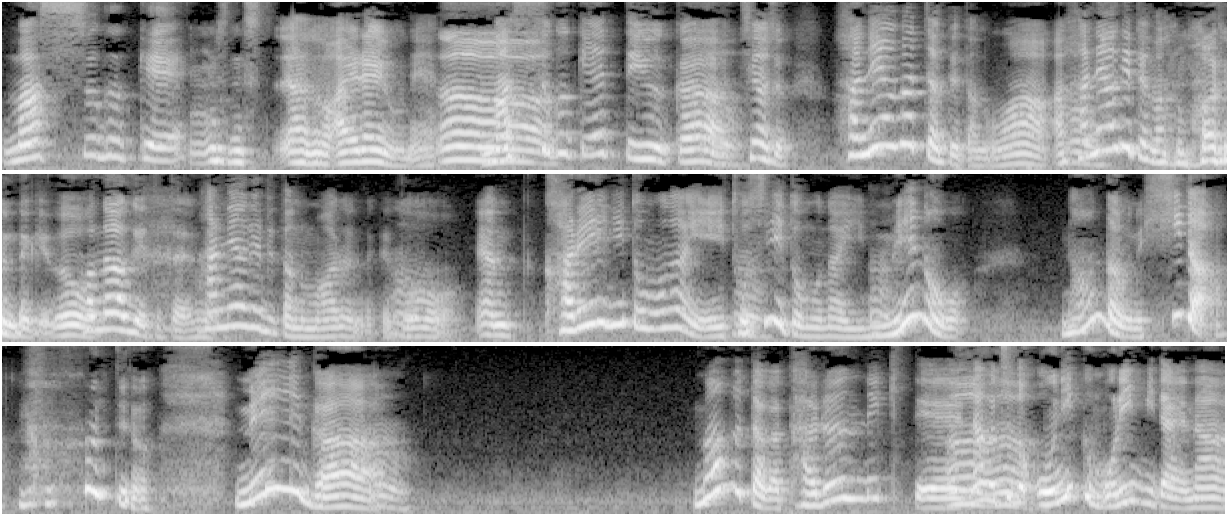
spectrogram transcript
まっすぐ系？うんあの、アイラインをね、まっすぐ系っていうか、うん違うんですよ。跳ね上がっちゃってたのは、あ、うん。跳ね上げてたのもあるんだけど、鼻上げてたよね。跳ね上げてたのもあるんだけど、いや加齢に伴い、年に伴い、うん。目の、なんだろうね、火だ。なんていうの？目が、うん。まぶたがたるんできて、うんうん。なんかちょっとお肉盛りみたいな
